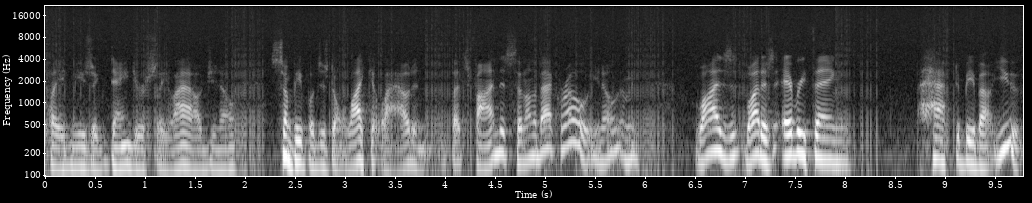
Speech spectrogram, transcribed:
played music dangerously loud. You know, some people just don't like it loud, and that's fine. They sit on the back row. You know, I mean, why is it, why does everything have to be about you?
